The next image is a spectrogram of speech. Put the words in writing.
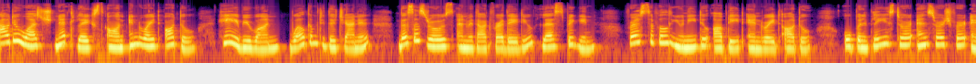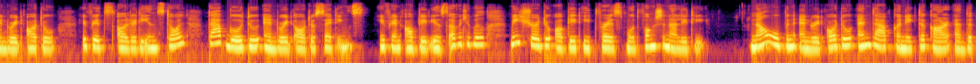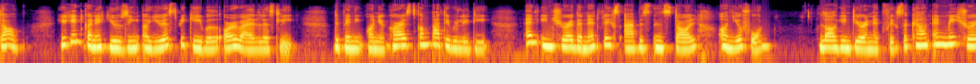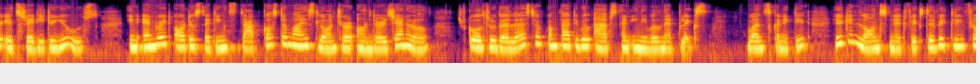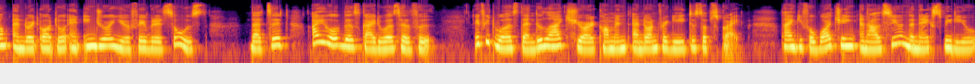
How to watch Netflix on Android Auto. Hey everyone, welcome to the channel. This is Rose and without further ado, let's begin. First of all, you need to update Android Auto. Open Play Store and search for Android Auto. If it's already installed, tap go to Android Auto settings. If an update is available, make sure to update it for smooth functionality. Now open Android Auto and tap connect a car at the top. You can connect using a USB cable or wirelessly, depending on your car's compatibility, and ensure the Netflix app is installed on your phone. Log into your Netflix account and make sure it's ready to use. In Android Auto settings, tap Customize Launcher under General. Scroll through the list of compatible apps and enable Netflix. Once connected, you can launch Netflix directly from Android Auto and enjoy your favorite shows. That's it. I hope this guide was helpful. If it was, then do like, share, comment and don't forget to subscribe. Thank you for watching and I'll see you in the next video.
